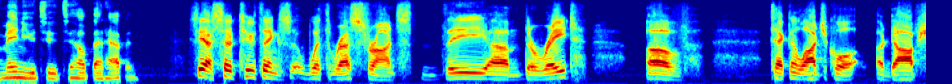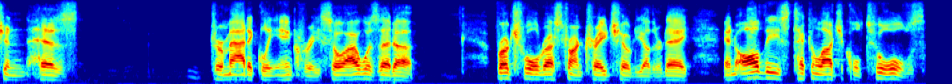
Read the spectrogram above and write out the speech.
menu to to help that happen So yeah, so two things with restaurants. The um, the rate of technological adoption has dramatically increased. So I was at a virtual restaurant trade show the other day, and all these technological tools,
